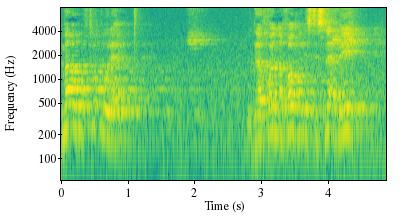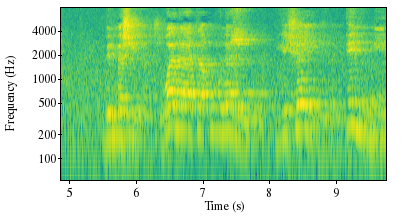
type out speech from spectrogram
ما وفقوا له وده أخوانا فضل الاستثناء بإيه؟ بالمشيئة ولا تقولن لشيء إني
